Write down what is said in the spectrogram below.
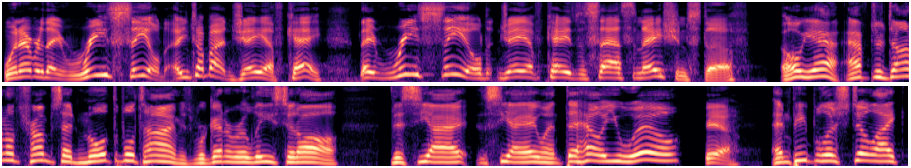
Whenever they resealed, you talk about JFK, they resealed JFK's assassination stuff. Oh yeah, after Donald Trump said multiple times, "We're going to release it all," the CIA, the CIA went, "The hell you will." Yeah, and people are still like,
